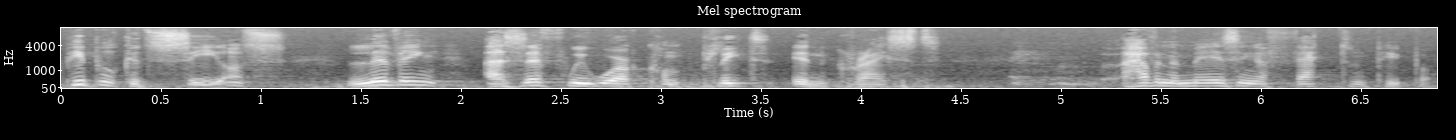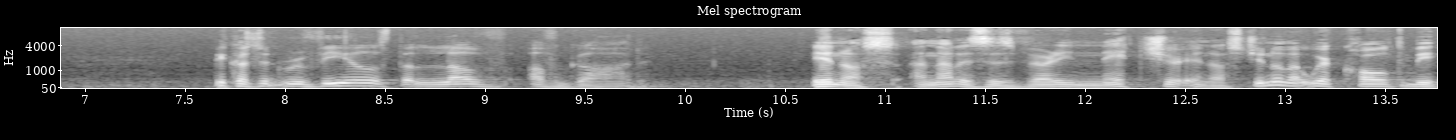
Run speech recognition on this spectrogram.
People could see us living as if we were complete in Christ. Have an amazing effect on people because it reveals the love of God in us, and that is his very nature in us. Do you know that we're called to be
